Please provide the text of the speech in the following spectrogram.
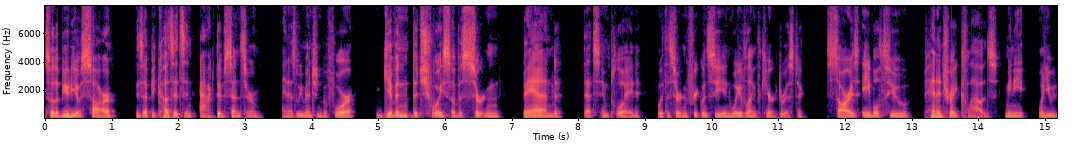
So the beauty of SAR is that because it's an active sensor, and as we mentioned before, given the choice of a certain band that's employed with a certain frequency and wavelength characteristic, SAR is able to penetrate clouds, meaning when you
